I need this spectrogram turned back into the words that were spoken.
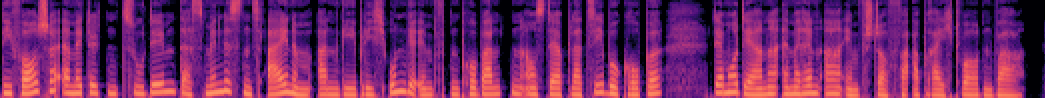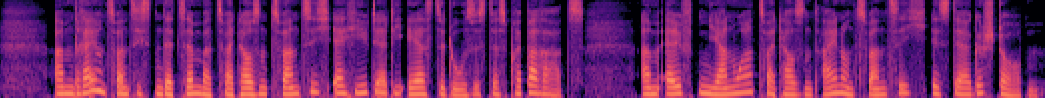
Die Forscher ermittelten zudem, dass mindestens einem angeblich ungeimpften Probanden aus der Placebo-Gruppe der moderne mRNA-Impfstoff verabreicht worden war. Am 23. Dezember 2020 erhielt er die erste Dosis des Präparats. Am 11. Januar 2021 ist er gestorben.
